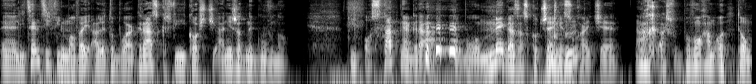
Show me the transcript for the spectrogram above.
e, licencji filmowej, ale to była gra z krwi i kości, a nie żadne gówno. I ostatnia gra to było mega zaskoczenie, słuchajcie. Ach, aż powącham o, tą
